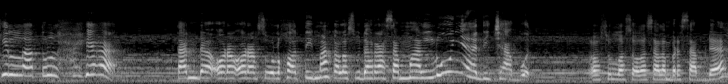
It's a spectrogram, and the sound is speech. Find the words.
Kilatul haya. Tanda orang-orang sul khotimah kalau sudah rasa malunya dicabut. Rasulullah SAW bersabda,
